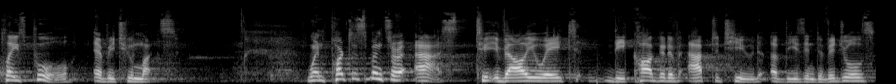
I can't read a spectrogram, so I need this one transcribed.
plays pool every two months. When participants are asked to evaluate the cognitive aptitude of these individuals,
